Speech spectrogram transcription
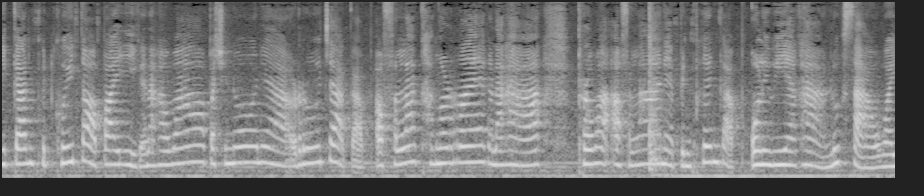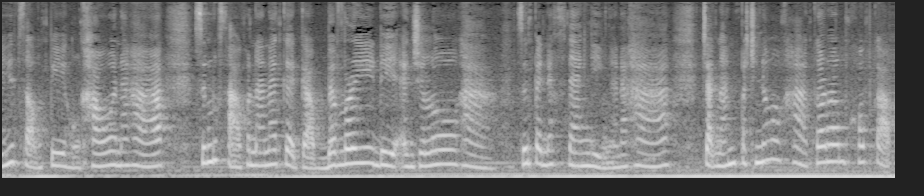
มีการขุดคุยต่อไปอีกนะคะว่าปาชิโนเนี่ยรู้จักกับอัลฟาล่าครั้งแรกนะคะ เพราะว่าอัลฟาล่าเนี่ยเป็นเพื่อนกับโอลิเวียค่ะ ลูกสาววัย 22 ปีของเขาอะนะคะ ซึ่งลูกสาวคนนั้นนะเกิดกับเบเวอรี่ดีแองเจโลค่ะ ซึ่งเป็นนักแสดงหญิงนะคะ จากนั้นปาชิโนค่ะก็เริ่มคบกับ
